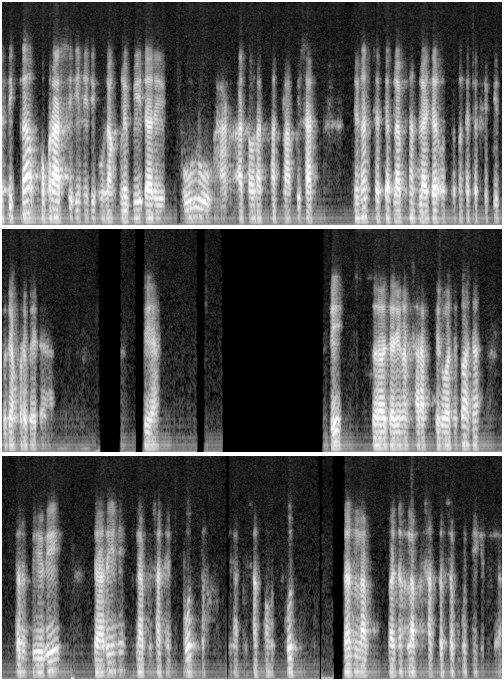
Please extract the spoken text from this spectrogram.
Ketika operasi ini diulang lebih dari puluhan atau ratusan lapisan dengan setiap lapisan belajar untuk mendeteksi fitur yang berbeda. Gitu ya. Jadi jaringan saraf tiruan itu hanya terdiri dari ini lapisan input, lapisan output, dan lap, banyak lapisan tersembunyi gitu ya.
